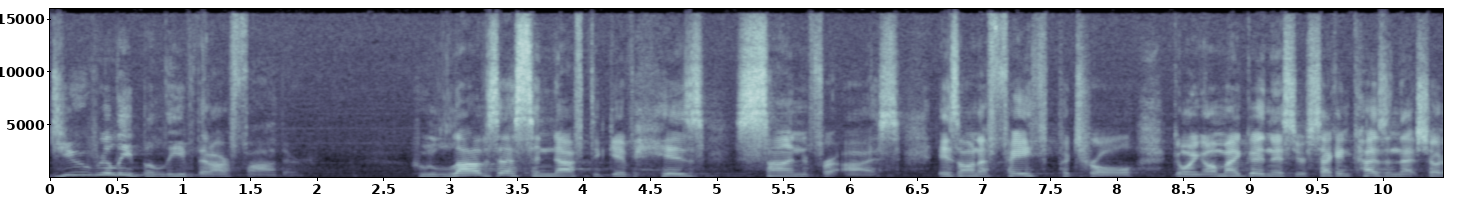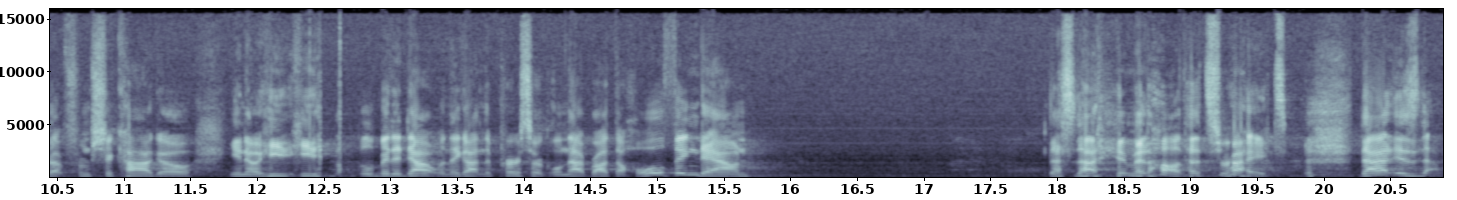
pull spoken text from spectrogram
Do you really believe that our Father, who loves us enough to give his son for us, is on a faith patrol going, oh my goodness, your second cousin that showed up from Chicago, you know, he, he had a little bit of doubt when they got in the prayer circle, and that brought the whole thing down. That's not him at all. That's right. That is not,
